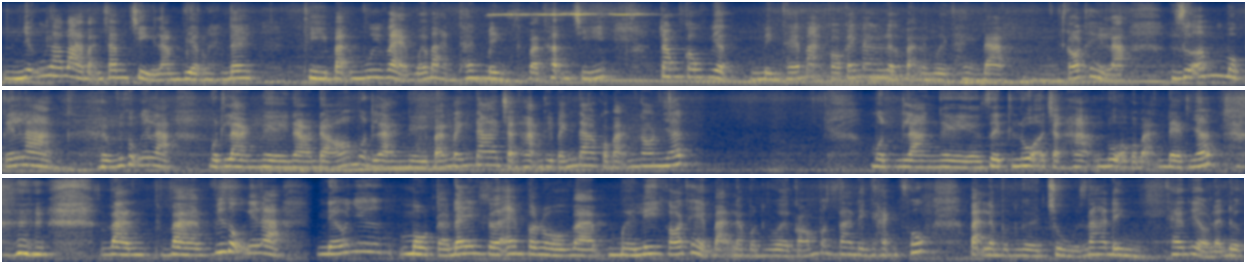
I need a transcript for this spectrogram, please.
những lá bài bạn chăm chỉ làm việc này, đây, thì bạn vui vẻ với bản thân mình. Và thậm chí trong công việc, mình thấy bạn có cái năng lượng, bạn là người thành đạt. Có thể là giữa một cái làng, ví dụ như là một làng nghề nào đó, một làng nghề bán bánh đa chẳng hạn, thì bánh đa của bạn ngon nhất một làng nghề dệt lụa chẳng hạn lụa của bạn đẹp nhất. Và và ví dụ như là nếu như một ở đây The Emperor và 10 ly có thể bạn là một người có một gia đình hạnh phúc bạn là một người chủ gia đình theo kiểu là được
